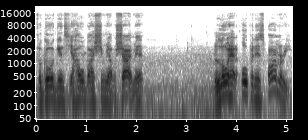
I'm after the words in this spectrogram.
for go against Yahweh Bashim Yahushai, man. The Lord had opened his armory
